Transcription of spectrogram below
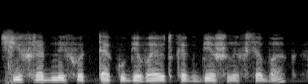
чьих родных вот так убивают, как бешеных собак –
